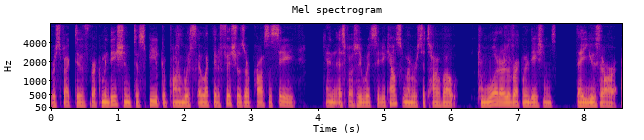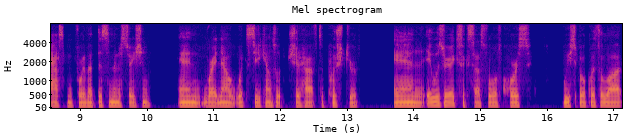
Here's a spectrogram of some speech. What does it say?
respective recommendation to speak upon with elected officials across the city, and especially with city council members to talk about what are the recommendations that youth are asking for that this administration and right now what the city council should have to push through. And it was very successful, of course. We spoke with a lot.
